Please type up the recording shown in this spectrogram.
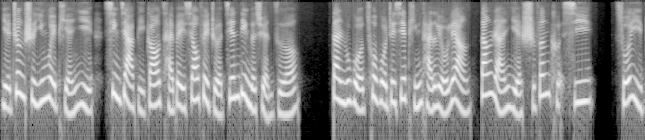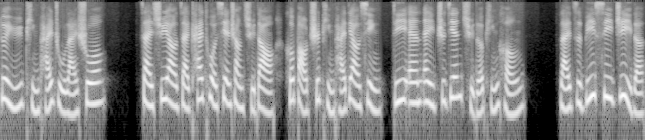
也正是因为便宜、性价比高，才被消费者坚定的选择。但如果错过这些平台的流量，当然也十分可惜。所以对于品牌主来说，在需要在开拓线上渠道和保持品牌调性 DNA 之间取得平衡。来自 BCG 的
